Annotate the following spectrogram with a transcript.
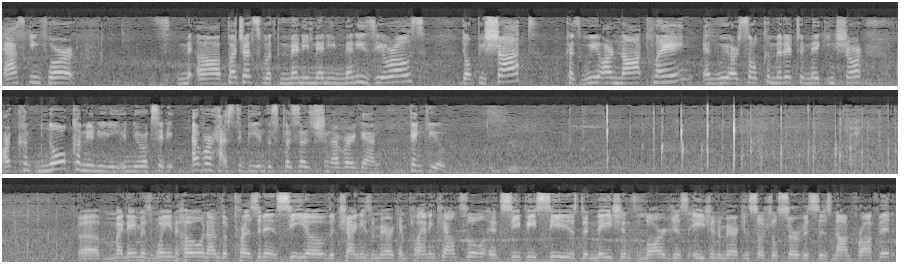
asking for uh, budgets with many, many, many zeros. Don't be shocked because we are not playing and we are so committed to making sure our com no community in New York City ever has to be in this position ever again. Thank you. Uh, my name is Wayne Ho, and I'm the president and CEO of the Chinese American Planning Council, and CPC is the nation's largest Asian American social services nonprofit.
